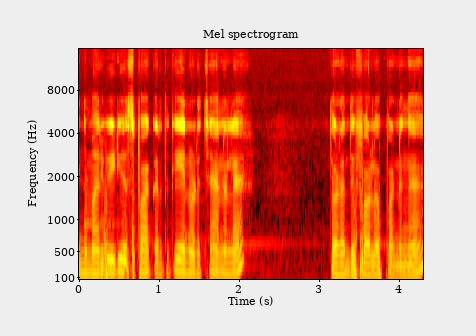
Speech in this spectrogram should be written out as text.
இந்த மாதிரி வீடியோஸ் பார்க்குறதுக்கு என்னோடய சேனலை தொடர்ந்து ஃபாலோ பண்ணுங்கள்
